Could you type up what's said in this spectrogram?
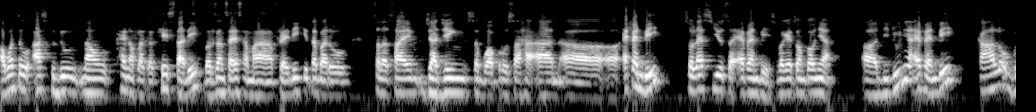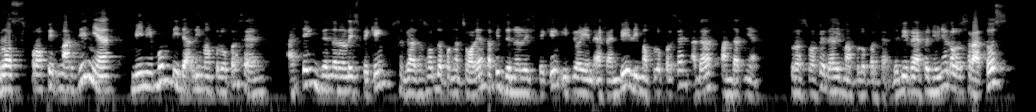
I want to ask to do now kind of like a case study. Barusan saya sama Freddy kita baru selesai judging sebuah perusahaan uh, F&B. So let's use the F&B sebagai contohnya. Uh, di dunia F&B kalau gross profit marginnya minimum tidak 50%, I think generally speaking segala sesuatu pengecualian tapi generally speaking if you're in F&B 50% adalah standarnya. Gross profit adalah 50%. Jadi revenue-nya kalau 100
